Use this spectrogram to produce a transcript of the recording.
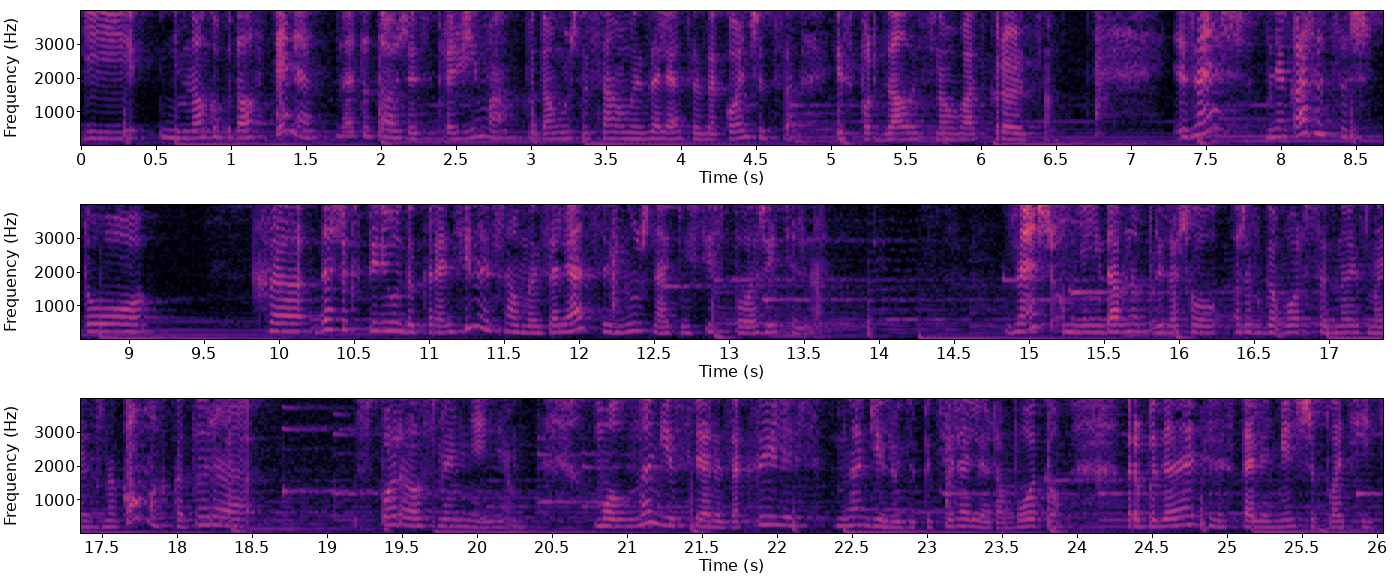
и немного потолстели, но это тоже исправимо, потому что самоизоляция закончится, и спортзалы снова откроются. И знаешь, мне кажется, что к, даже к периоду карантина и самоизоляции нужно отнестись положительно. Знаешь, у меня недавно произошел разговор с одной из моих знакомых, которая спорила с моим мнением. Мол, многие сферы закрылись, многие люди потеряли работу, работодатели стали меньше платить.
